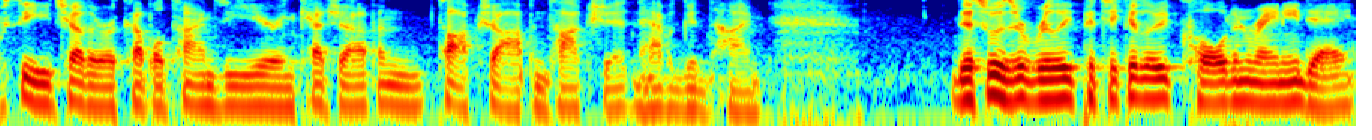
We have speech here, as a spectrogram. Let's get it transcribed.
see each other a couple times a year and catch up and talk shop and talk shit and have a good time. This was a really particularly cold and rainy day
